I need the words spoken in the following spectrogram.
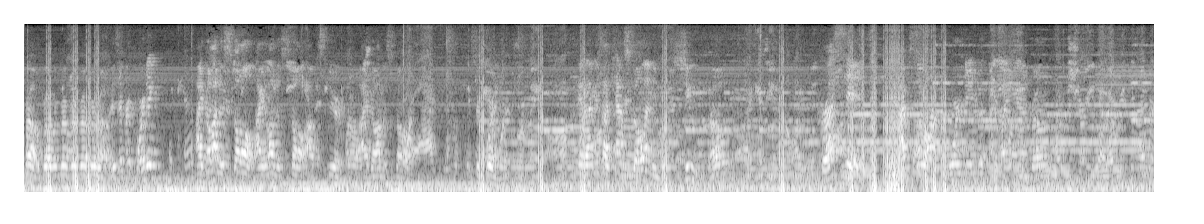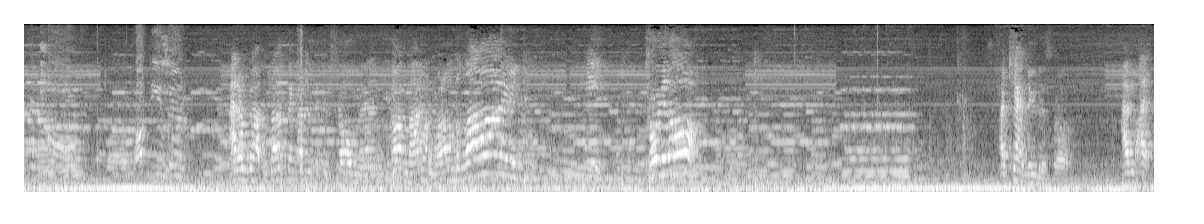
Bro, bro, bro, bro, bro, bro, bro. Is it recording? I gotta stall, I gotta stall. I'm scared, bro. I stall. Active if the It's recording. Okay, that means I can't stall anymore. Shoot, bro. I guess you know, Press it! I'm so uncoordinated with my right hand, bro. I'm sure you have everything under control. Talk to you soon. I don't got nothing under the control, man. You got 911 on the line! Hey, turn it off! I can't do this, bro. I'm, I,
